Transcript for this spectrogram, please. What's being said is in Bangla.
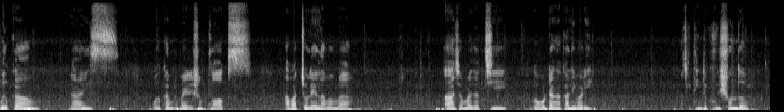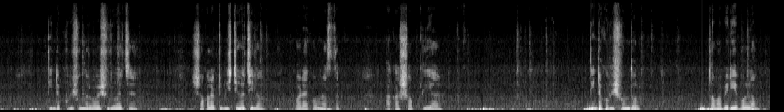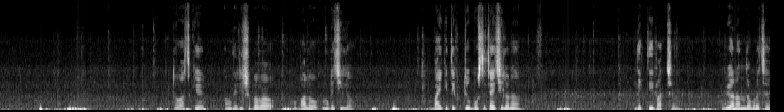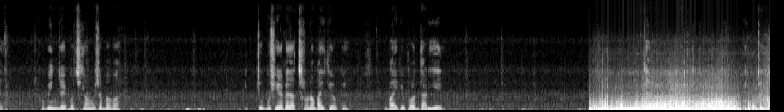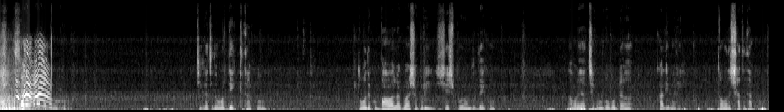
Welcome guys welcome to my Reshab vlogs আবার চলে এলাম আমরা। আজ আমরা যাচ্ছি গোবরডাঙ্গা কালীবাড়ি। আজকে দিনটা খুবই সুন্দর। দিনটা খুবই সুন্দরভাবে শুরু হয়েছে। সকালে একটু বৃষ্টি হয়েছিল বাট এখন রাস্তা আকাশ সব ক্লিয়ার দিনটা খুবই সুন্দর। তো আমরা বেরিয়ে পড়লাম। তো আজকে আমাদের ঋষভ বাবা খুব ভালো মুডে ছিল। বাইকে তো একটু বসতে চাইছিল না। দেখতেই পাচ্ছ, খুবই আনন্দ করেছে, খুবই এনজয় করছিলাম ঋষভ বাবা। একটু বসিয়ে রাখা যাচ্ছিল না বাইকে ওকে। বাইকের পর দাঁড়িয়ে একটু ঠিক আছে, তোমরা দেখতে থাকো। তোমাদের খুব ভালো লাগবে, আশা করি শেষ পর্যন্ত দেখো। আমরা যাচ্ছি এখন গোবরডাঙ্গা, কালীবাড়ি। তোমাদের সাথে থাকো।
